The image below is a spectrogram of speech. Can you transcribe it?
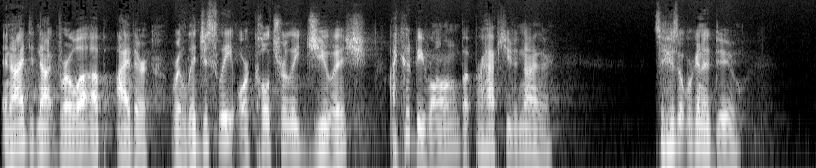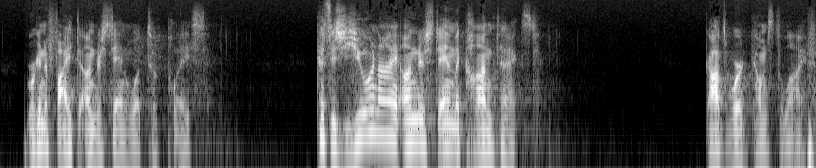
And I did not grow up either religiously or culturally Jewish. I could be wrong, but perhaps you did neither. So here's what we're going to do we're going to fight to understand what took place. Because as you and I understand the context, God's word comes to life.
